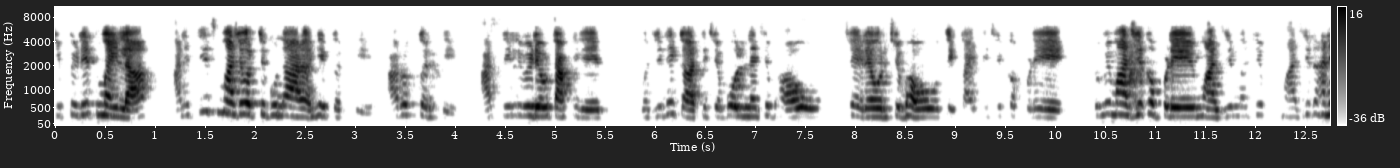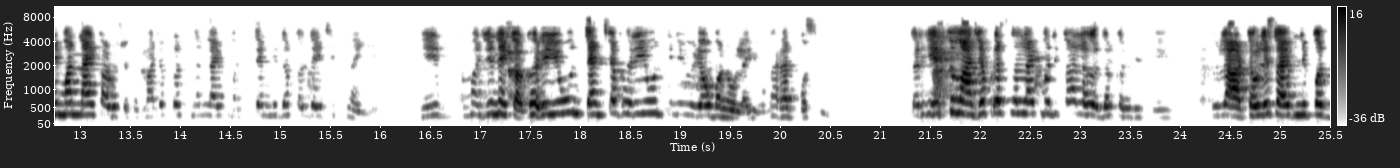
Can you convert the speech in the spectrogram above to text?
की पीडित महिला आणि तीच माझ्यावरती गुन्हा हे करते आरोप करते असतील व्हिडिओ टाकलेत म्हणजे नाही का तिचे बोलण्याचे भाव चेहऱ्यावरचे भाव ते काय तिचे कपडे तुम्ही माझे कपडे माझे म्हणजे माझी राहणीमान नाही काढू शकत. माझ्या पर्सनल लाईफमध्ये त्यांनी दखल द्यायचीच नाहीये. ही म्हणजे नाही का घरी येऊन त्यांच्या घरी येऊन तिने व्हिडिओ बनवला ह्यो घरात बसून. तर हे तू माझ्या पर्सनल लाईफमध्ये का दखल देते तुला आठवले साहेबनी पद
